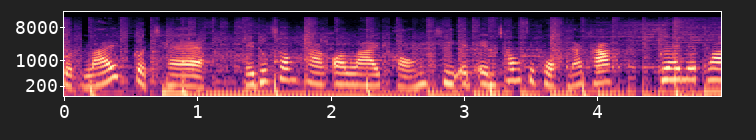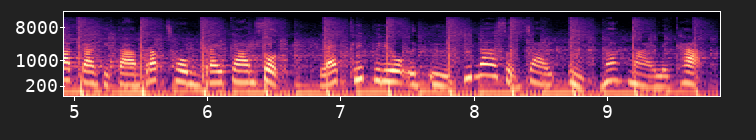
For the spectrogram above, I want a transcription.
กดไลค์ กดแชร์ ในทุกช่องทางออนไลน์ของ TNN ช่อง 16 นะคะ เพื่อให้ไม่พลาดการติดตามรับชมรายการสด และคลิปวิดีโออื่น ๆ ที่น่าสนใจอีกมากมายเลยค่ะ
